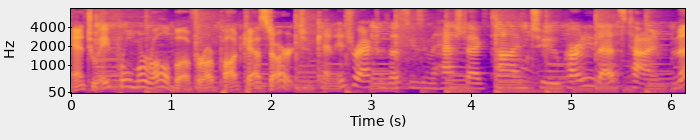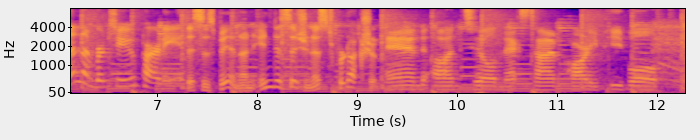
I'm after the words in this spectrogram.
and to April Moralba for our podcast art. You can interact with us using the hashtag time to party. That's time. The number two party. This has been an Indecisionist production. And until next time, party people, be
